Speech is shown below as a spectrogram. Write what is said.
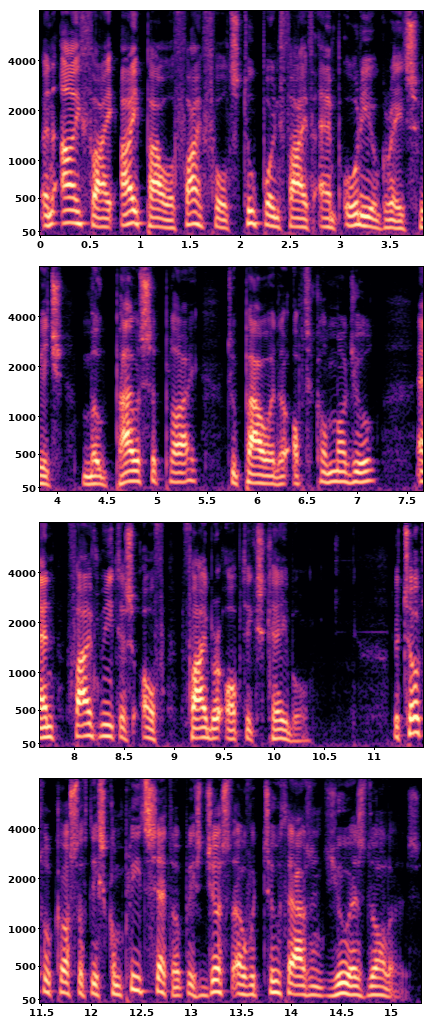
an iFi iPower 5V 2.5 amp audio grade switch mode power supply to power the optical module and 5 meters of fiber optics cable. The total cost of this complete setup is just over 2000 US dollars.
